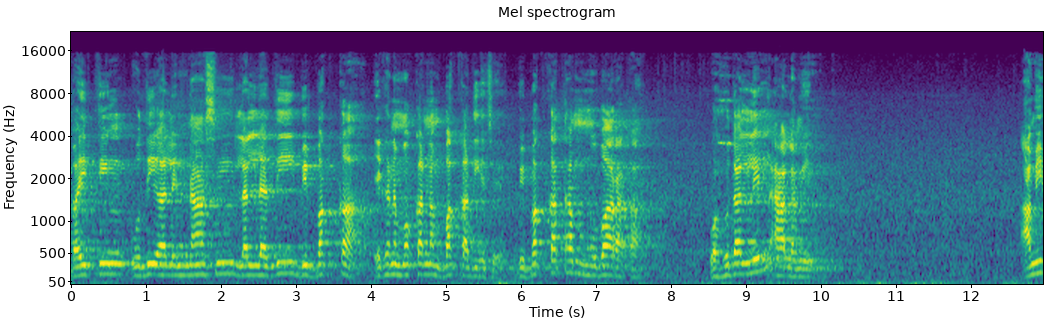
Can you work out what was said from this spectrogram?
বাইতিন উদি আলিন্নাসি লাল্লাদি বিবাক্কা। এখানে মক্কার নাম বাক্কা দিয়েছে। বিবাক্কা তাম মুবারাকা ওয়াহুদাল্লিল আলামিন। আমি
